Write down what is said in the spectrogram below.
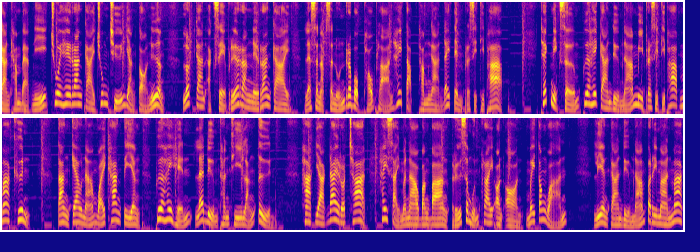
การทำแบบนี้ช่วยให้ร่างกายชุ่มชื้นอย่างต่อเนื่อง ลดการอักเสบเรื้อรังในร่างกาย และสนับสนุนระบบเผาผลาญให้ตับทำงานได้เต็มประสิทธิภาพ เทคนิคเสริมเพื่อให้การดื่มน้ำมีประสิทธิภาพมากขึ้น ตั้งแก้วน้ำไว้ข้างเตียง เพื่อให้เห็นและดื่มทันทีหลังตื่น หากอยากได้รสชาติ ให้ใส่มะนาวบางๆ หรือสมุนไพรอ่อนๆ ไม่ต้องหวาน เลี่ยงการดื่มน้ำปริมาณมาก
